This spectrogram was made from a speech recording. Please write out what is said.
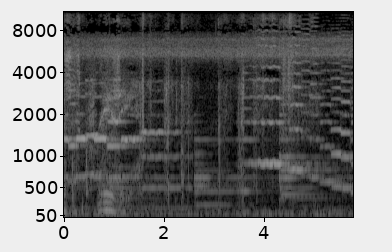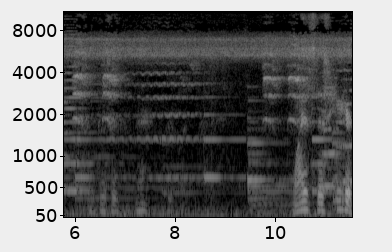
This is crazy. Why is this here?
